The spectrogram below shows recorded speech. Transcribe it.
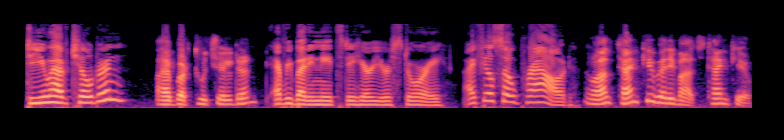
Do you have children? I've got two children. Everybody needs to hear your story. I feel so proud. Well, thank you very much. Thank you.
